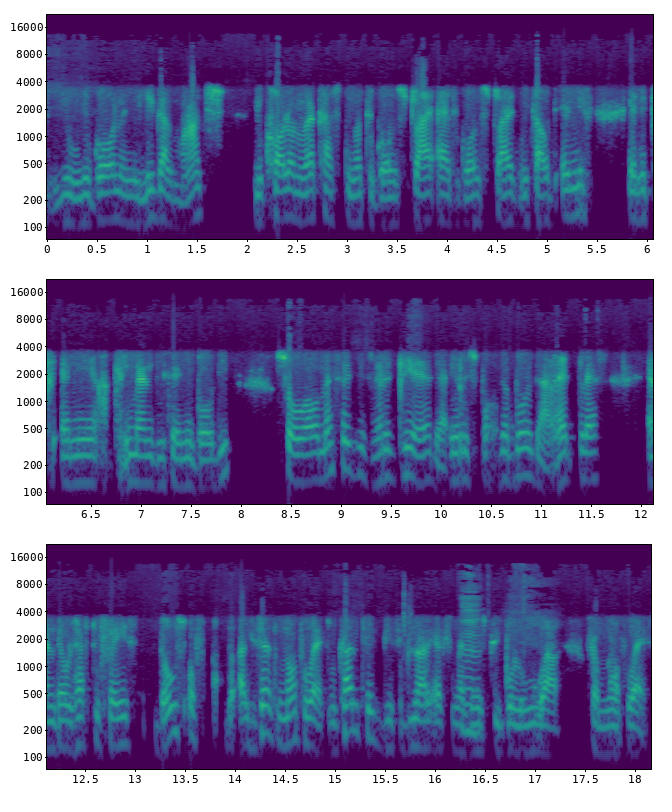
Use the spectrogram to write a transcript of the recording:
you you go on an illegal march. You call on workers not to go on strike, uh, to go on strike without any any any agreement with anybody. So our message is very clear. They are irresponsible. They are reckless and they will have to face those of, he says Northwest. We can't take disciplinary action mm. against people who are from Northwest.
